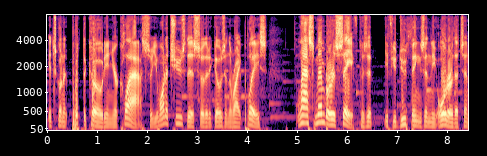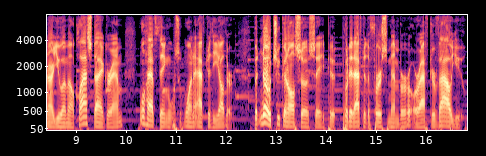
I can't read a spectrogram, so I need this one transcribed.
it's going to put the code in your class, so you want to choose this so that it goes in the right place. Last member is safe because if you do things in the order that's in our UML class diagram, we'll have things one after the other. But note you can also say put it after the first member or after value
